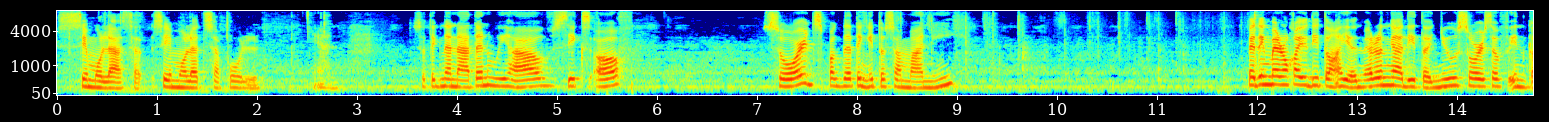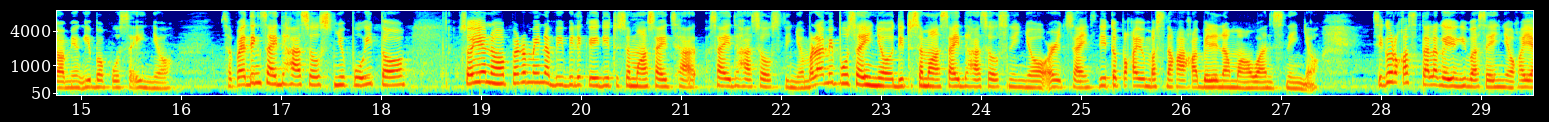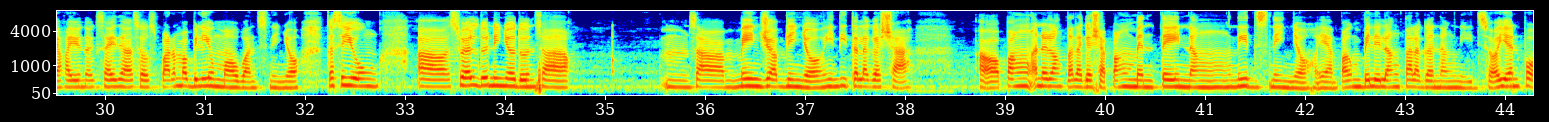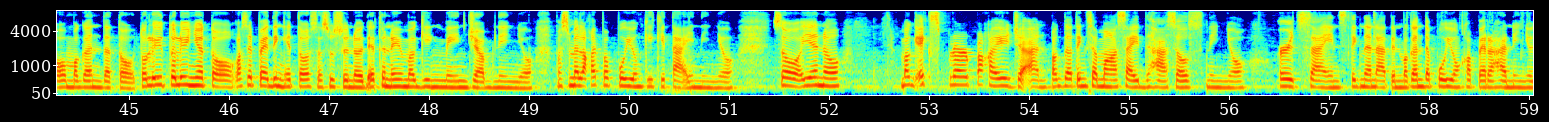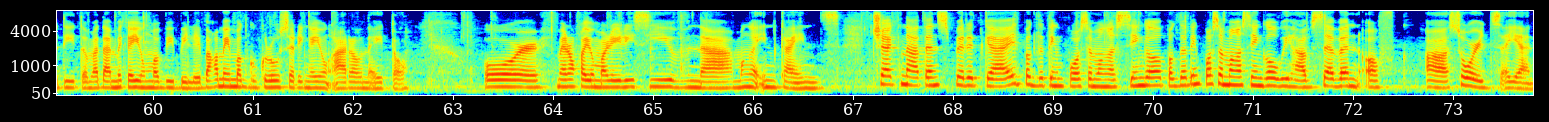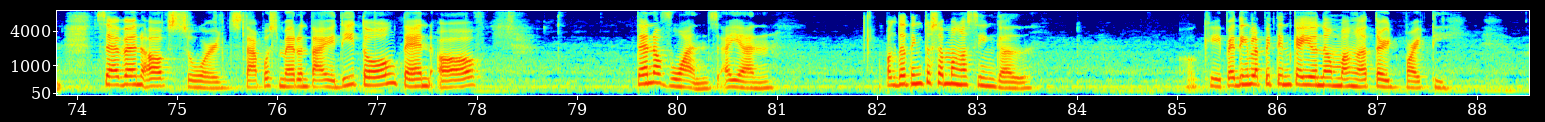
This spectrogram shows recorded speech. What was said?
simula sa simulat sa pool. Yan. So tignan natin. We have six of swords. Pagdating ito sa money Pwedeng meron kayo dito, ayun, meron nga dito, new source of income, yung iba po sa inyo. So, pwedeng side hustles nyo po ito. So, yan o, pero may nabibili kayo dito sa mga side, side hustles ninyo. Marami po sa inyo dito sa mga side hustles ninyo, earth signs, dito pa kayo mas nakakabili ng mga wants ninyo. Siguro kasi talaga yung iba sa inyo, kaya kayo nag-side hustles para mabili yung mga wants ninyo. Kasi yung uh, sweldo ninyo dun sa, um, sa main job ninyo, hindi talaga siya Oo, pang ano lang talaga siya, pang maintain ng needs ninyo. Ayan, pang bili lang talaga ng needs. So, ayan po, oh, maganda to. Tuloy-tuloy nyo to kasi pwedeng ito sa susunod. Ito na yung maging main job ninyo. Mas malaki pa po yung kikitain ninyo. So, ayan o, oh, mag-explore pa kayo dyan pagdating sa mga side hustles ninyo, earth signs. Tignan natin, maganda po yung kaperahan ninyo dito. Madami kayong mabibili. Baka may mag-grocery ngayong araw na ito or meron kayong marireceive na mga in-kinds. Check natin spirit guide pagdating po sa mga single. Pagdating po sa mga single, we have seven of uh, swords. Ayan. Seven of swords. Tapos meron tayo ditong ten of ten of wands. Ayan. Pagdating to sa mga single, okay, pwedeng lapitin kayo ng mga third party.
